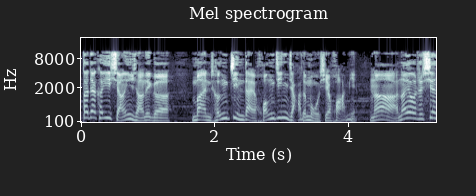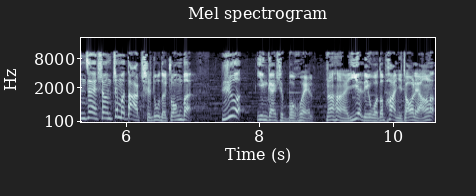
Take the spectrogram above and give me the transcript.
大家可以想一想那个满城尽带黄金甲的某些画面。那那要是现在上这么大尺度的装扮，热应该是不会了。那夜里我都怕你着凉了。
